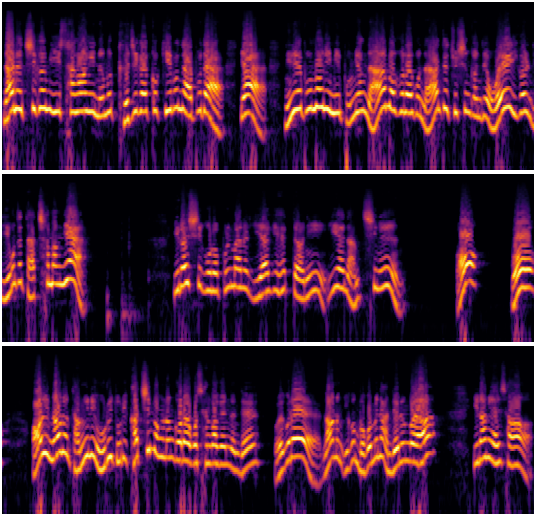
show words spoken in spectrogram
나는 지금 이 상황이 너무 거지 같고 기분 나쁘다. 야, 니네 부모님이 분명 나 먹으라고 나한테 주신 건데 왜 이걸 니 혼자 다 처먹냐? 이런 식으로 불만을 이야기했더니 이에 남친은 어? 뭐? 아니 나는 당연히 우리 둘이 같이 먹는 거라고 생각했는데 왜 그래? 나는 이거 먹으면 안 되는 거야? 이러면서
